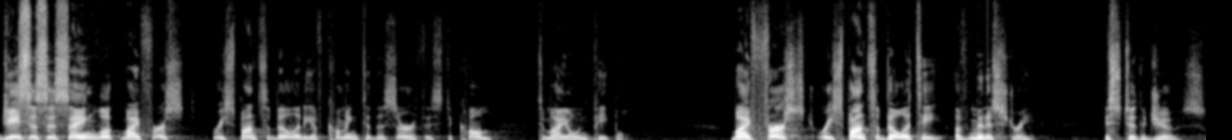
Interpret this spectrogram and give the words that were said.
Jesus is saying, Look, my first responsibility of coming to this earth is to come to my own people. My first responsibility of ministry is to the Jews.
